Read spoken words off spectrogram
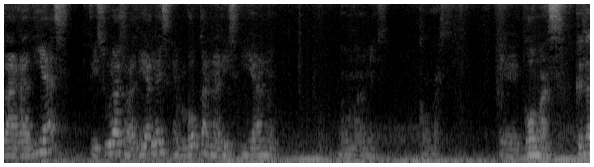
ragadías, fisuras radiales en boca, nariz y ano. No mames. Comas. Eh, gomas. ¿Qué es la,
